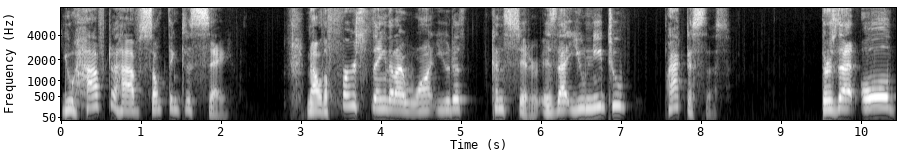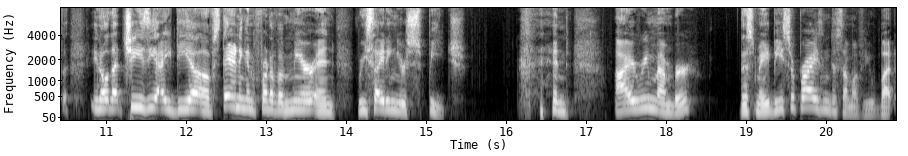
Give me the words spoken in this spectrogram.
you have to have something to say. Now, the first thing that I want you to consider is that you need to practice this. There's that old, you know, that cheesy idea of standing in front of a mirror and reciting your speech. and I remember, this may be surprising to some of you, but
